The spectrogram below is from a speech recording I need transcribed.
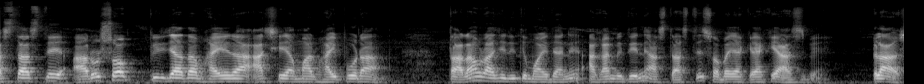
আস্তে আস্তে আরও সব পীরজাদা ভাইয়েরা আছে, আমার ভাইপোরা, তারাও রাজনীতি ময়দানে আগামী দিনে আস্তে আস্তে সবাই একে একে আসবে। প্লাস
